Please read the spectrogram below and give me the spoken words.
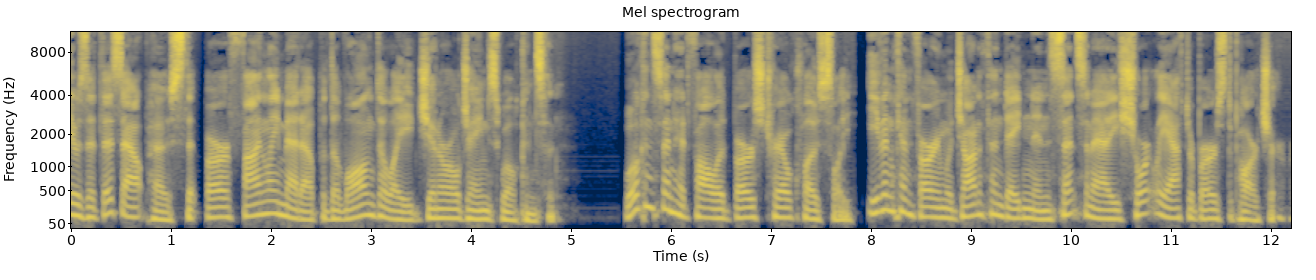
It was at this outpost that Burr finally met up with the long delayed General James Wilkinson. Wilkinson had followed Burr's trail closely, even conferring with Jonathan Dayton in Cincinnati shortly after Burr's departure.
